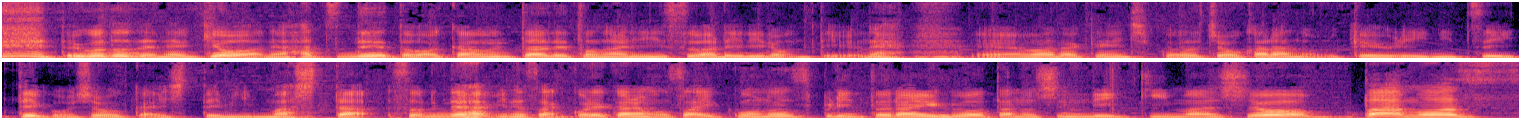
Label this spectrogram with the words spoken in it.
ということでね今日はね初デートはカウンターで隣に座れ理論っていうね、えー、和田健一校長からの受け売りについてご紹介してみました。それでは皆さんこれからも最高のスプリントライフを楽しんでいきましょう。 vamos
